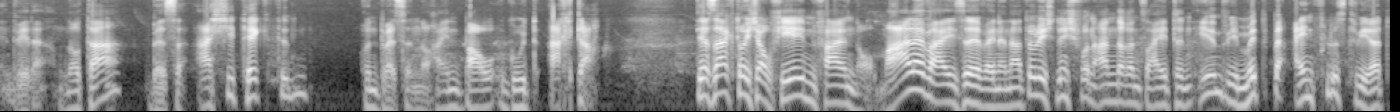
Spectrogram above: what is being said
entweder Notar, besser Architekten und besser noch ein Baugutachter. Der sagt euch auf jeden Fall normalerweise, wenn er natürlich nicht von anderen Seiten irgendwie mit beeinflusst wird,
